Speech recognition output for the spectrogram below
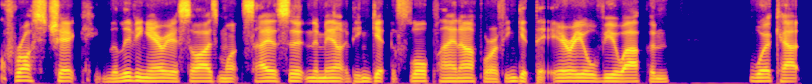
cross check the living area size might say a certain amount if you can get the floor plan up or if you can get the aerial view up and work out,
